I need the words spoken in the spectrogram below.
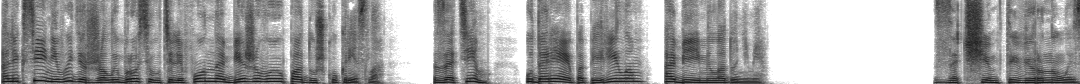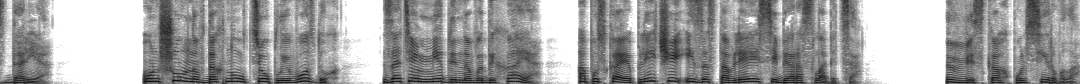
Алексей не выдержал и бросил телефон на бежевую подушку кресла. Затем, ударяя по перилам обеими ладонями. «Зачем ты вернулась, Дарья?» Он шумно вдохнул теплый воздух, затем, медленно выдыхая, опуская плечи и заставляя себя расслабиться. В висках пульсировало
